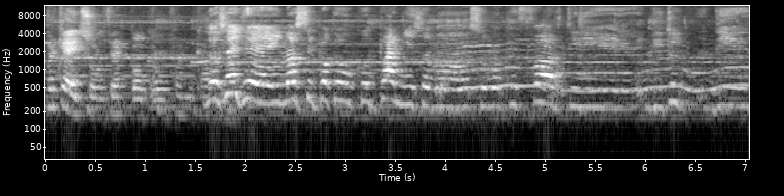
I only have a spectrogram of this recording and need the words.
Perché sono tre Pokémon? Lo sai che i nostri Pokémon compagni sono, sono più forti di, di, tut- di-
